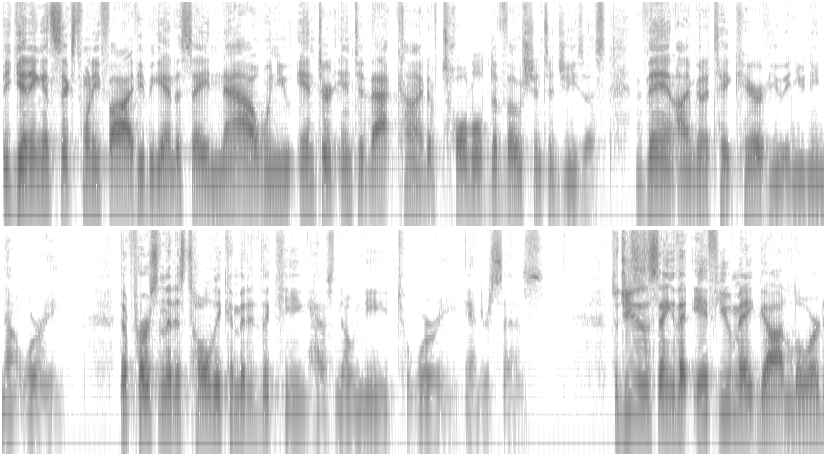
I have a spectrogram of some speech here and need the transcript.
Beginning in 625, he began to say, Now, when you entered into that kind of total devotion to Jesus, then I'm going to take care of you and you need not worry. The person that is totally committed to the king has no need to worry, Anders says. So Jesus is saying that if you make God Lord,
